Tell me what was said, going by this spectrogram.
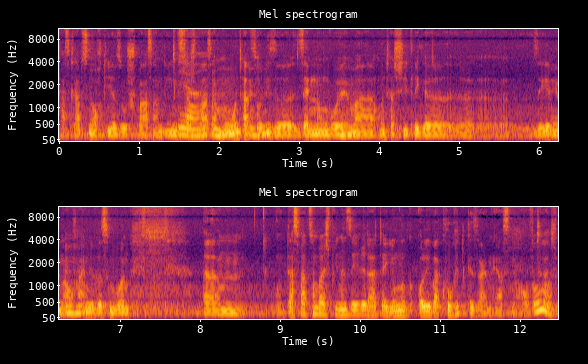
was gab es noch hier, so Spaß am Dienstag, Ja, Spaß am mhm, Montag, so diese Sendung, wo ja immer unterschiedliche äh, Serien auch angerissen wurden. Ähm, und das war zum Beispiel eine Serie, da hat der junge Oliver Koritke seinen ersten Auftritt.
